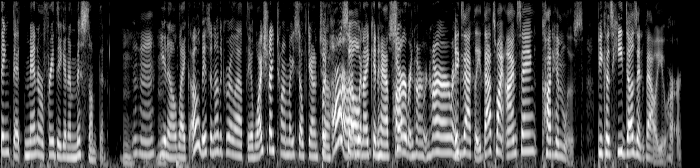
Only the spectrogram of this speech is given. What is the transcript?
think that men are afraid they're gonna miss something. Mm-hmm. You know, like oh, there's another girl out there. Why should I turn myself down to But her also- when I can have so- her and her and her? And, Exactly. That's why I'm saying cut him loose because he doesn't value her.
